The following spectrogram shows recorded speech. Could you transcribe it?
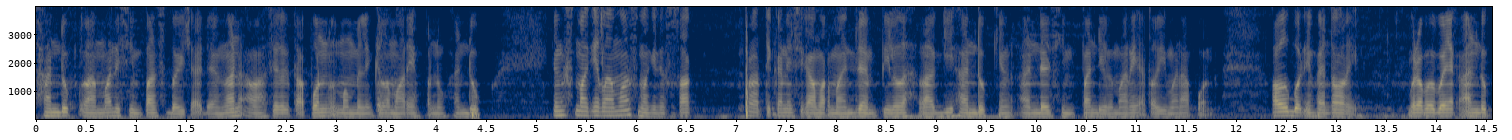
Handuk lama disimpan sebagai cadangan, alhasil kita pun memiliki lemari yang penuh handuk. Yang semakin lama semakin sesak, perhatikan isi kamar mandi dan pilih lagi handuk yang Anda simpan di lemari atau di mana pun. Lalu buat inventory. Berapa banyak handuk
